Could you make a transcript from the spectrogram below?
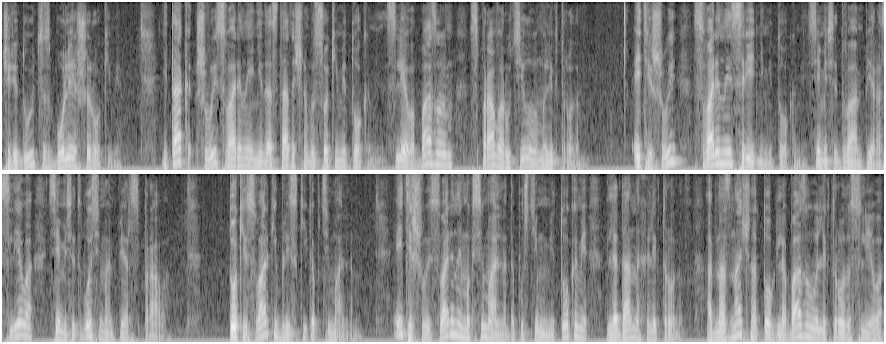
чередуются с более широкими. Итак, швы сваренные недостаточно высокими токами. Слева базовым, справа рутиловым электродом. Эти швы сварены средними токами 72 ампера слева, 78 ампер справа. Токи сварки близки к оптимальным. Эти швы сварены максимально допустимыми токами для данных электродов. Однозначно ток для базового электрода слева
